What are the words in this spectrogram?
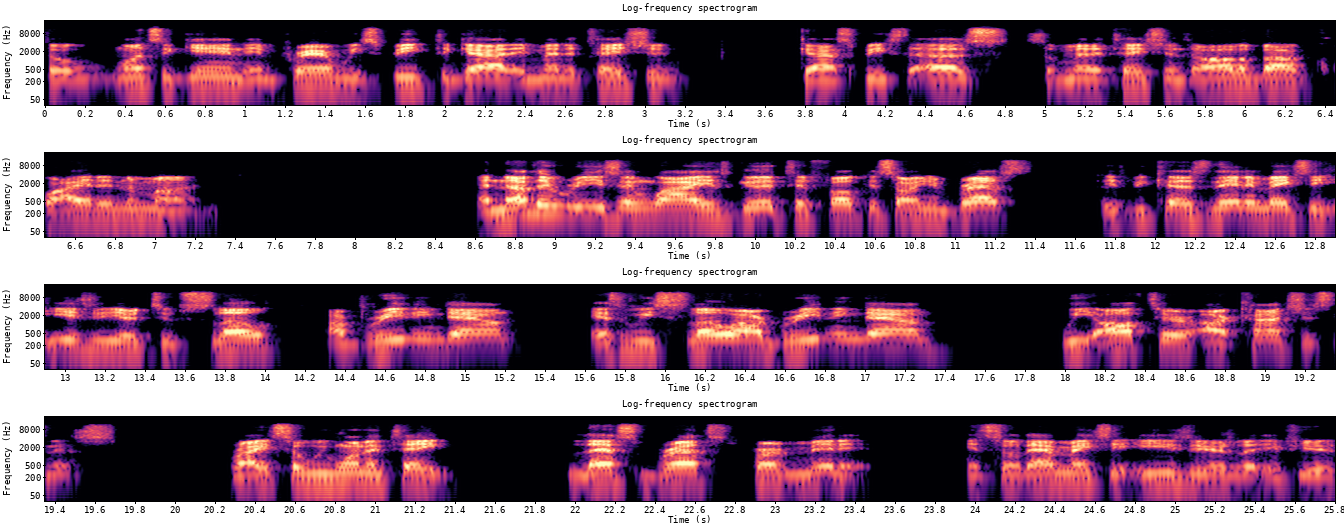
So once again, in prayer, we speak to God. In meditation, God speaks to us. So meditation is all about quieting the mind. Another reason why it's good to focus on your breaths is because then it makes it easier to slow our breathing down. As we slow our breathing down, we alter our consciousness, right? So we want to take less breaths per minute. And so that makes it easier if you're,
